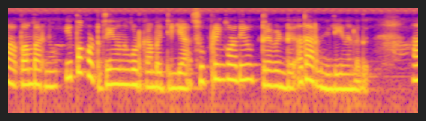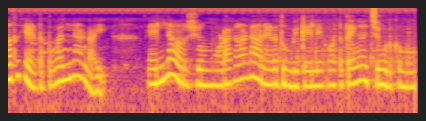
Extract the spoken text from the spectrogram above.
പാപ്പാൻ പറഞ്ഞു ഇപ്പോൾ കൊട്ടത്തേങ്ങൊന്നും കൊടുക്കാൻ പറ്റില്ല. സുപ്രീം കോടതിയുടെ ഉത്തരവുണ്ട് അത് അറിഞ്ഞില്ലേ എന്നുള്ളത്. അത് കേട്ടപ്പോൾ വല്ലാണ്ടായി. എല്ലാ വർഷവും മുടങ്ങാണ്ട് ആനയുടെ തുമ്പിക്കയിലെ കൊട്ടത്തേങ്ങ വെച്ച് കൊടുക്കുമ്പം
